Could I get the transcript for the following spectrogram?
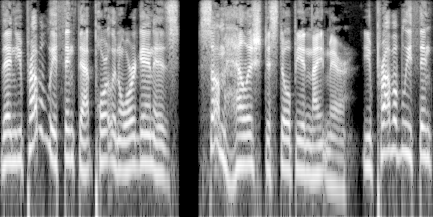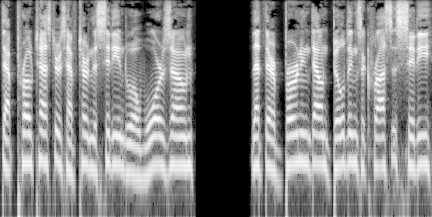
then you probably think that Portland, Oregon is some hellish dystopian nightmare. You probably think that protesters have turned the city into a war zone, that they're burning down buildings across the city,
